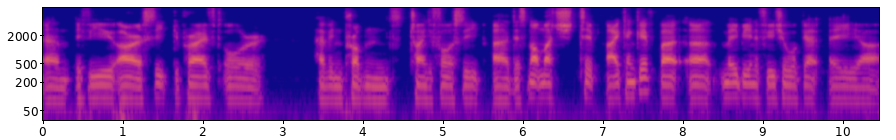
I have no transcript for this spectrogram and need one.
um if you are sleep deprived or having problems trying to fall asleep uh there's not much tip I can give but uh maybe in the future we'll get a uh,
